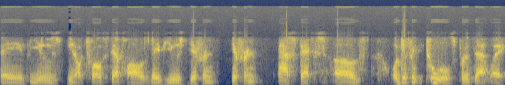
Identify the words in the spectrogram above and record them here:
They've used, you know, 12 step halls. They've used different, different aspects of, or different tools, put it that way.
